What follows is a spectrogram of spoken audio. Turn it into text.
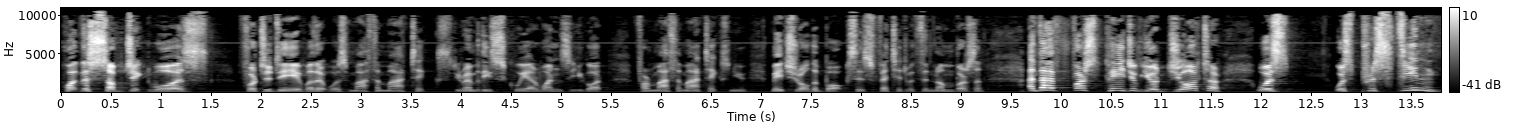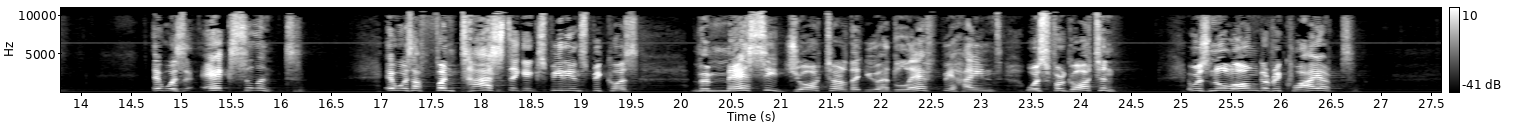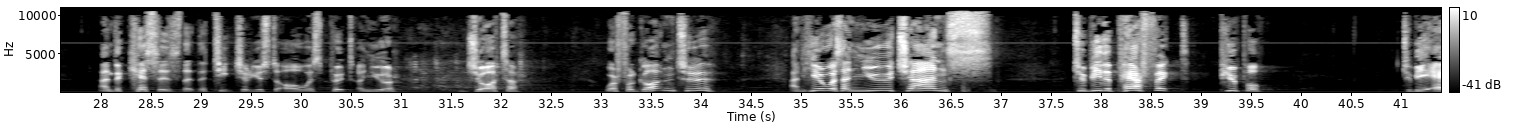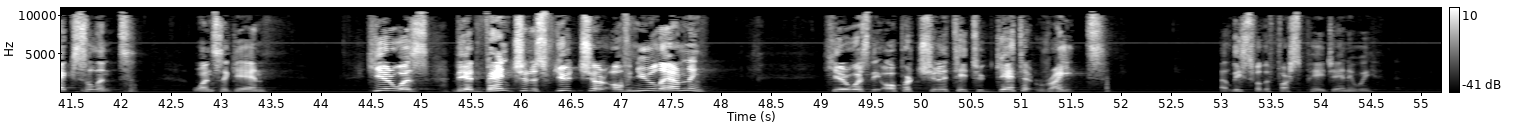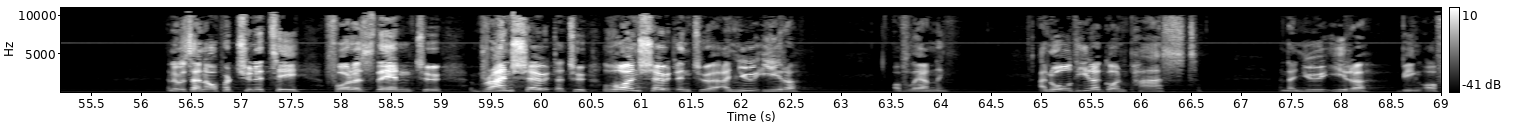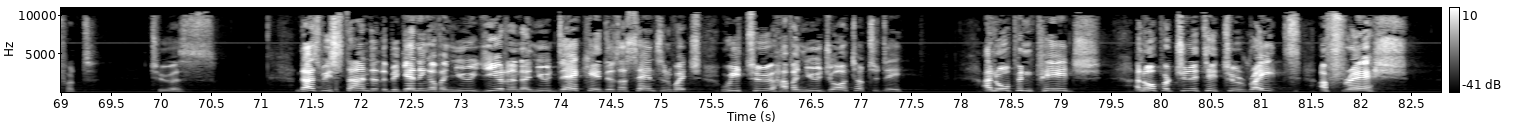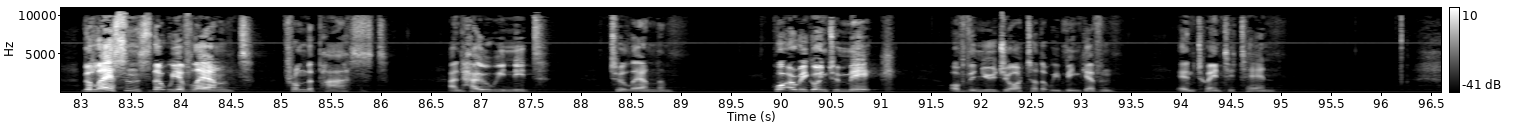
what the subject was for today, whether it was mathematics. Do you remember these square ones that you got for mathematics? And you made sure all the boxes fitted with the numbers. And, and that first page of your jotter was, was pristine. It was excellent. It was a fantastic experience because the messy jotter that you had left behind was forgotten. It was no longer required. And the kisses that the teacher used to always put on your jotter were forgotten too. And here was a new chance to be the perfect pupil, to be excellent once again. Here was the adventurous future of new learning. Here was the opportunity to get it right, at least for the first page, anyway. And it was an opportunity for us then to branch out and to launch out into a, new era of learning. An old era gone past, and a new era being offered to us. And as we stand at the beginning of a new year and a new decade, there's a sense in which we too have a new jotter today. An open page, an opportunity to write afresh the lessons that we have learned from the past and how we need to learn them. What are we going to make of the new jotter that we've been given in 2010?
